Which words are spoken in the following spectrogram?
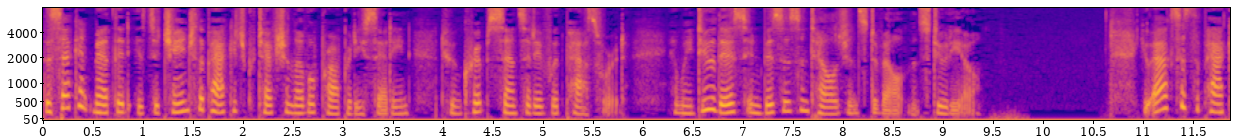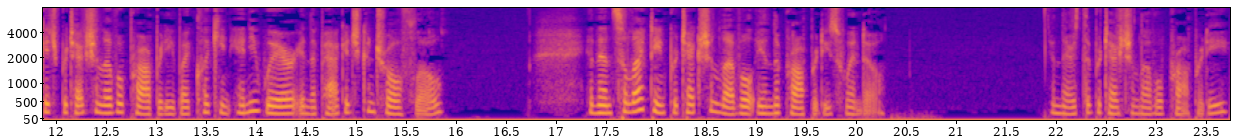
The second method is to change the package protection level property setting to encrypt sensitive with password, and we do this in Business Intelligence Development Studio. You access the package protection level property by clicking anywhere in the package control flow and then selecting protection level in the properties window. And there's the protection level property.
